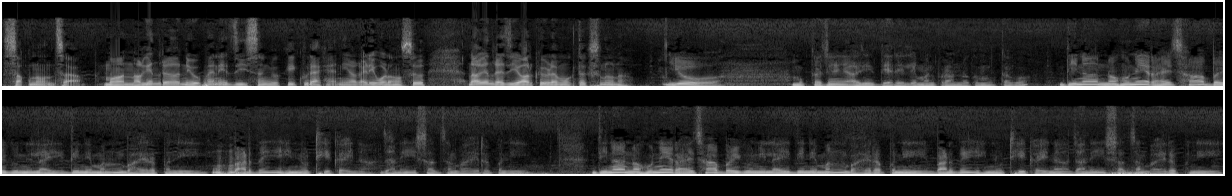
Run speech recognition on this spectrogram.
सक्नुहुन्छ। म नगेन्द्र नेउपानेजीसँगकै कुराकानी अगाडि बढाउँछु। नगेन्द्रजी अर्को एउटा मुक्तक सुनौ न। यो मुक्त चाहिँ अलि धेरैले मन पराउनुको मुक्तक हो। दिन नहुने रहेछ बैगुनीलाई दिने मन भएर पनि बाँड्दै हिँड्नु ठिक होइन झनै सज्जन भएर पनि। दिन नहुने रहेछ बैगुनीलाई दिने मन भएर पनि बाँड्दै हिँड्नु ठिक होइन झनै सज्जन भएर पनि।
